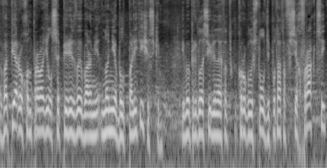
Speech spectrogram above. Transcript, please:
Во-первых, он проводился перед выборами, но не был политическим. И мы пригласили на этот круглый стол депутатов всех фракций.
